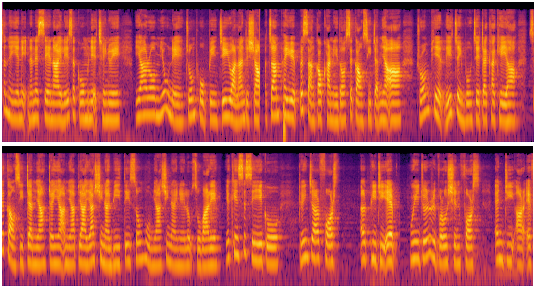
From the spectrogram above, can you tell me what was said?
12ရက်နေ့နနက်10:49မိနစ်အချိန်တွင်အရာတော်မြို့နယ်ကျွန်းဖိုပင်ကျေးရွာလမ်းတစ်လျှောက်အကြမ်းဖက်၍ပတ်စံကောက်ခံနေသောစစ်ကောင်စီတပ်များအား drone ဖြင့်လေးကြိမ်ပုံကျဲတိုက်ခိုက်ခဲ့ရာစစ်ကောင်စီတပ်များတန်ရာအများပြားရရှိနိုင်ပြီးတေဆုံးမှုများရှိနိုင်တယ်လို့ဆိုပါတယ်ရခိုင်စစ်စေးရေးကို Danger Force LPDF Western Revolution Force NDRF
